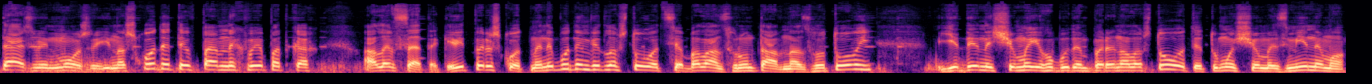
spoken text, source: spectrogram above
Теж він може і нашкодити в певних випадках, але все-таки від перешкод ми не будемо відлаштовуватися. Баланс ґрунта в нас готовий. Єдине, що ми його будемо переналаштовувати, тому що ми змінимо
